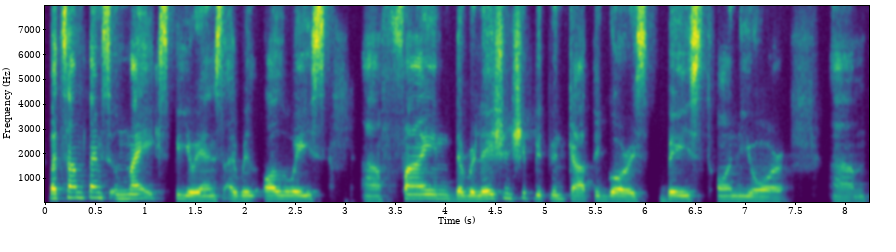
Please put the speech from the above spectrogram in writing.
But sometimes in my experience, I will always uh, find the relationship between categories based on your um,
